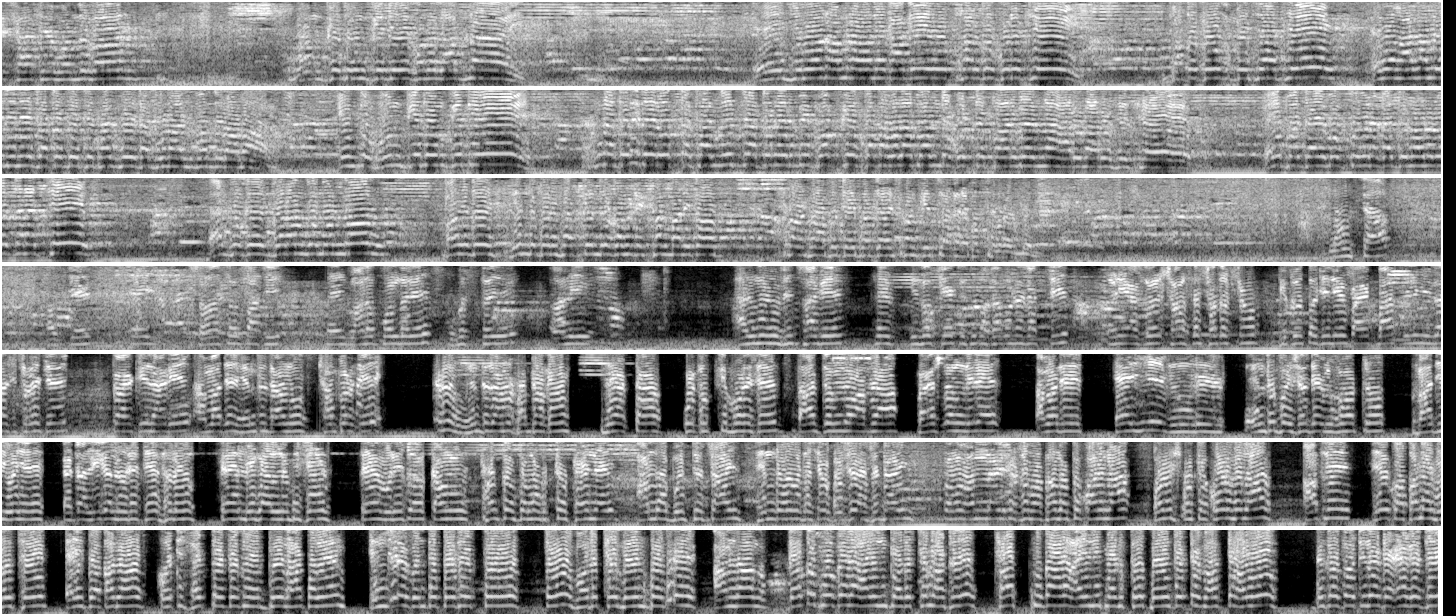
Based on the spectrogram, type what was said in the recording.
তবে সাথে বন্ধুগণ, হুমকে ধুমকে দিয়ে কোনো লাভ নাই। এই জীবন আমরা অনেক আগে উৎসর্গ করেছি। যতটুক বেঁচে আছে এবং আগামী দিনে যত বেঁচে থাকবে, এটা বোনাস বন্ধুরা আমার। কিন্তু হুমকি ধুমকি দিয়ে খুনাতরীদের অত্যাচার, নির্যাতনের বিপক্ষে কথা বলা বন্ধ করতে পারবেন না আরও শেষে এই পর্যায়ে বক্তব্য রাখার জন্য অনুরোধ জানাচ্ছি অ্যাডভোকেট গৌরাঙ্গ মন্ডল বাংলাদেশ হিন্দু পরিষদ কেন্দ্র কমিটির সম্মানিত সহসভাপতি এই পর্যায়ে সংক্ষিপ্ত আকারে বক্তব্য রাখবেন। নমস্কার। আজকে এই সনাতন পার্টি, এই মানব বন্দরে উপস্থিত আমি হারুনুর রশিদ সাহেবের বিপক্ষে কিছু কথা বলতে যাচ্ছি। উনি একজন সংসদ সদস্য, বিগত দিনে কয়েকবার তিনি নির্বাচিত হয়েছে কয়েকদিন আগে আমাদের হিন্দু ধর্ম সম্পর্কে হিন্দু ধর্ম সম্পর্কে যে একটা প্রযুক্তি পড়েছে, তার জন্য আমরা কয়েকজন মিলে আমাদের এই হিন্দু পরিষদের মুখপাত্র বাদী হয়ে একটা লিগাল নোটিশ দিয়েছিল। সেই লিগাল নোটিশে উনি তো কেমন সন্তোষজনক দেয় নাই আমরা বলতে চাই, হিন্দু দেশে বসে আসে নাই কোনো অন্যায় কাছে মাথা করে না ভবিষ্যতে করবে না। আপনি যে কথাটা বলছে এই কথাটা অতি সত্য থেকে এমপি না করেন ইন্দিরা কিন্তু প্রযুক্ত পদক্ষেপ গ্রহণ করবে। আমরা যত প্রকার আইনি পদক্ষেপ আছে, সব প্রকার আইনি পদক্ষেপ গ্রহণ করতে বাধ্য হবে। বিগত দিনে দেখা গেছে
